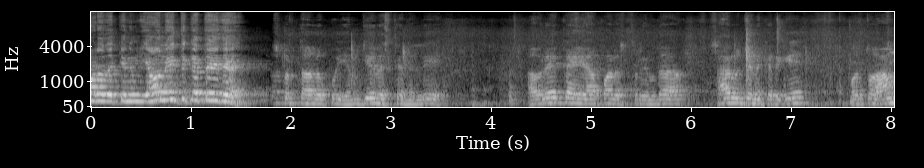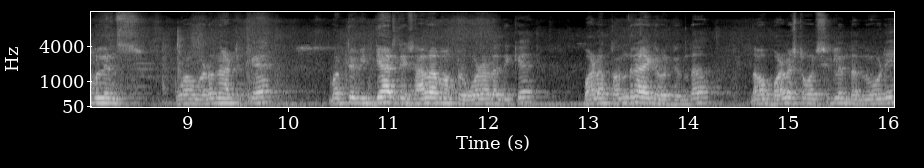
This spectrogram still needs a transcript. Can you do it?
ಮಾಡೋದಕ್ಕೆ ನಿಮ್ಗೆ ಯಾವ ನೈತಿಕತೆ ಇದೆ? ತಾಲೂಕು ಎಂ ಜಿ ರಸ್ತೆಯಲ್ಲಿ ಅವರೇಕಾಯಿ ವ್ಯಾಪಾರಸ್ಥರಿಂದ ಸಾರ್ವಜನಿಕರಿಗೆ ಮತ್ತು ಆಂಬುಲೆನ್ಸ್ ಒಡನಾಟಕ್ಕೆ ಮತ್ತು ವಿದ್ಯಾರ್ಥಿ ಶಾಲಾ ಮಕ್ಕಳು ಓಡಾಡೋದಕ್ಕೆ ಭಾಳ ತೊಂದರೆ ಆಗಿರೋದ್ರಿಂದ ನಾವು ಭಾಳಷ್ಟು ವರ್ಷಗಳಿಂದ ನೋಡಿ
